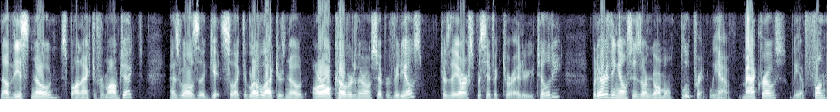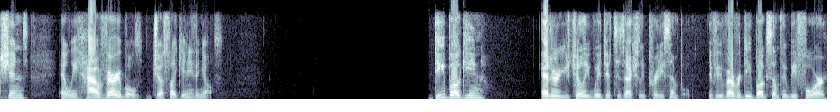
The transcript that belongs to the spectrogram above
Now this node, spawn actor from object, as well as the get selected level actors node are all covered in their own separate videos because they are specific to our editor utility. But everything else is our normal blueprint. We have macros, we have functions, and we have variables just like anything else. Debugging editor utility widgets is actually pretty simple. If you've ever debugged something before,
